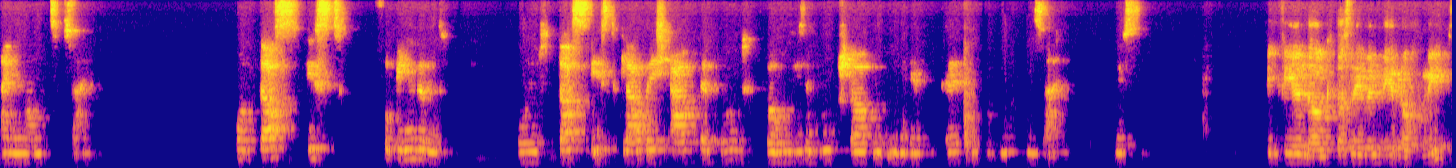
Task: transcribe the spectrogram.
ein Mann zu sein. Und das ist verbindend und das ist, glaube ich, auch der Grund, warum diese Buchstaben und Identitäten verbunden sein müssen. Vielen Dank, das nehmen wir noch mit.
